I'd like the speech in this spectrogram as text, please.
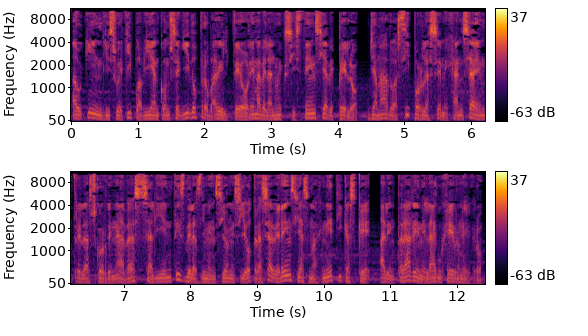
Hawking y su equipo habían conseguido probar el teorema de la no existencia de pelo, llamado así por la semejanza entre las coordenadas salientes de las dimensiones y otras adherencias magnéticas que, al entrar en el agujero negro,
